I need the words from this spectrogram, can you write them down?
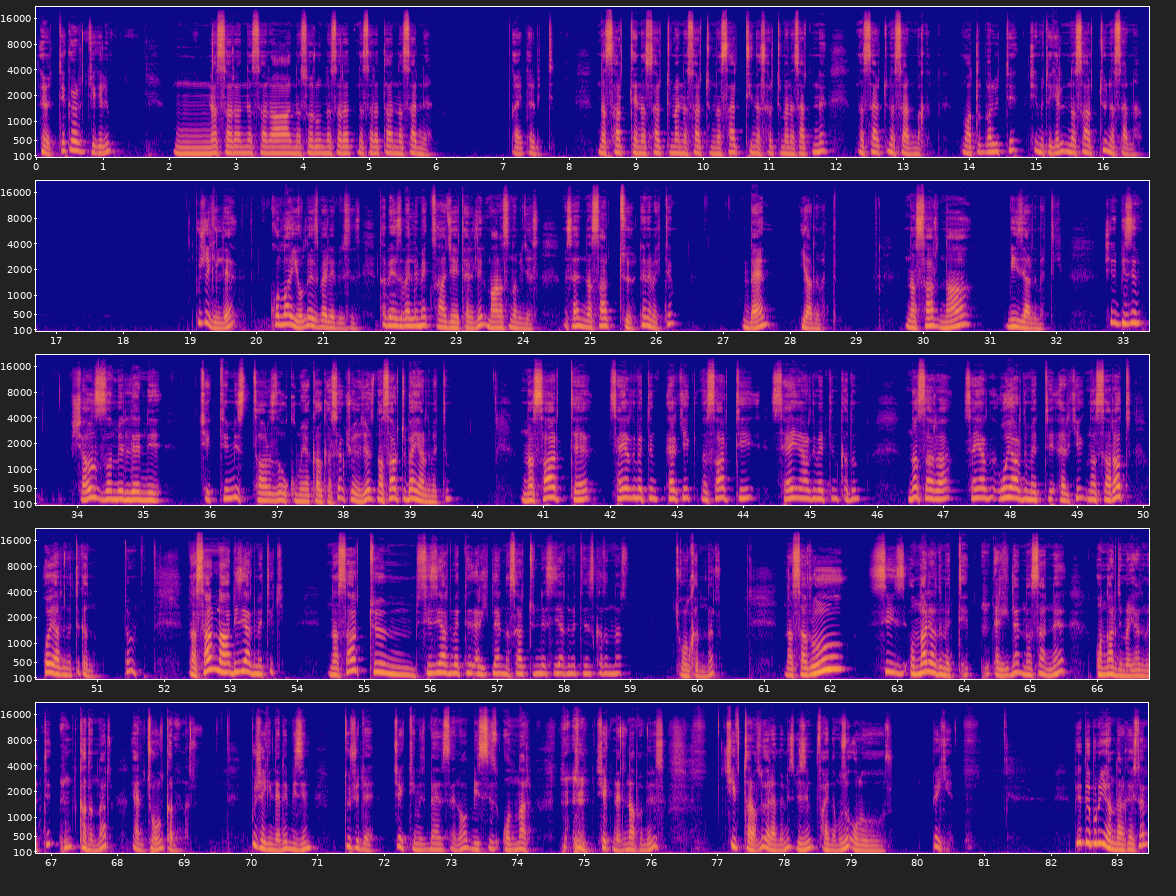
Evet tekrar çekelim. Nasara, nasara, nasaru, nasarat, nasarata, nasarne. Gayipler bitti. Nasarte, nasartüme, nasartüm, nasarti, nasartüme, nasartüne, nasartü, nasarn. Bakın. Muhataplar bitti. Şimdi mütekellim nasartü, nasarna. Bu şekilde kolay yolla ezberleyebilirsiniz. Tabi ezberlemek sadece yeterli değil. Manasını da bileceğiz. Mesela nasartü ne demekti? Ben yardım ettim. Nasar na biz yardım ettik. Şimdi bizim şahıs zamirlerini çektiğimiz tarzda okumaya kalkarsak şöyle diyeceğiz. Nasartü ben yardım ettim. Nasarte sen yardım ettin erkek. Nasarti sen yardım ettin kadın. Nasara sen yardım, o yardım etti erkek. Nasarat o yardım etti kadın. Tamam Nasarna biz yardım ettik. Nasar tüm siz yardım ettiniz erkekler. Nasar tümle siz yardım ettiniz kadınlar. Çoğul kadınlar. Nasaru siz onlar yardım etti. Erkekler Nasar ne? Onlar deme yardım etti. kadınlar yani çoğul kadınlar. Bu şekilde de bizim Türkçe'de çektiğimiz ben sen o biz siz onlar şeklinde de ne yapabiliriz? Çift taraflı öğrenmemiz bizim faydamızı olur. Peki. Bir de bunun yanında arkadaşlar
